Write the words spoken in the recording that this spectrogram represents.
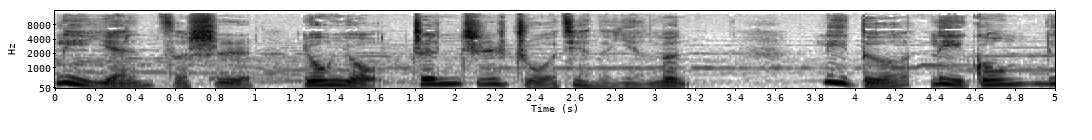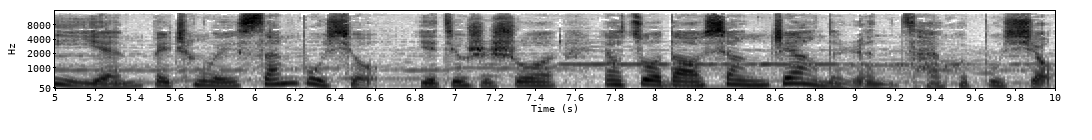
立言则是拥有真知灼见的言论。立德、立功、立言被称为三不朽，也就是说，要做到像这样的人才会不朽。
